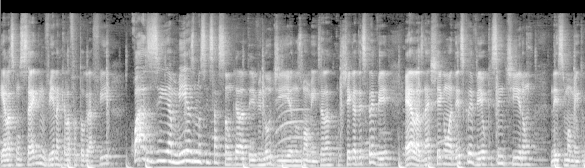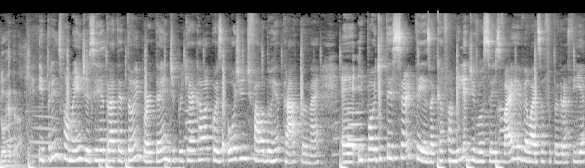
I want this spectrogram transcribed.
e elas conseguem ver naquela fotografia quase a mesma sensação que ela teve no dia, nos momentos. Ela chega a descrever, elas, né, chegam a descrever o que sentiram nesse momento do retrato. E principalmente esse retrato é tão importante porque é aquela coisa, hoje a gente fala do retrato, né? É, e pode ter certeza que a família de vocês vai revelar essa fotografia,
